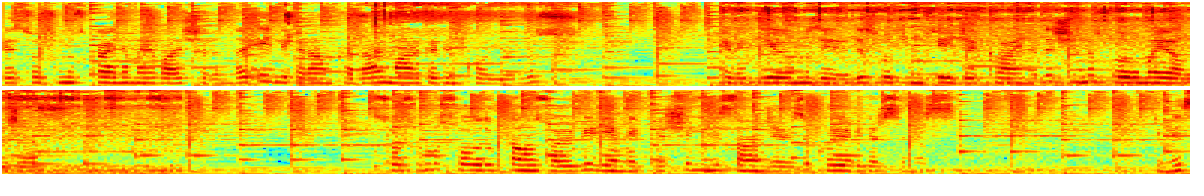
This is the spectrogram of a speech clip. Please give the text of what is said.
Ve sosumuz kaynamaya başladığında 50 gram kadar margarin koyuyoruz. Evet yağımız eridi. Sosumuz iyice kaynadı. Şimdi soğumaya alacağız. Sosumuz soğuduktan sonra bir yemek kaşığı hindistan cevizi koyabilirsiniz. Kekimiz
